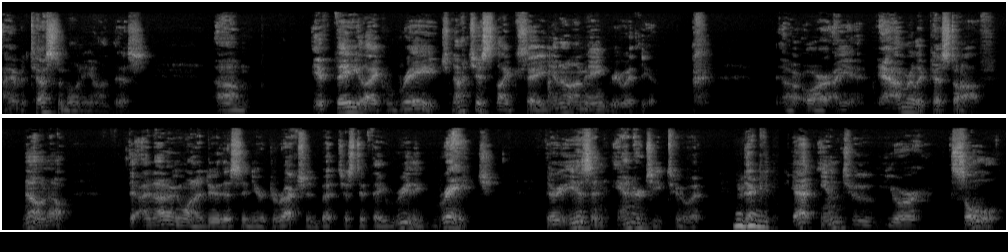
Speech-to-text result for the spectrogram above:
I have a testimony on this. Um, if they like rage, not just like say, you know, I'm angry with you, or, or yeah, I'm really pissed off. No, no, and I don't even want to do this in your direction, but just if they really rage, there is an energy to it that Mhm. can get into your soul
